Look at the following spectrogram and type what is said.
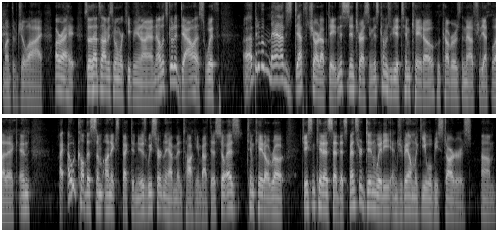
month of July. All right. So that's obviously one we're keeping an eye on. Now let's go to Dallas with a bit of a Mavs depth chart update. And this is interesting. This comes via Tim Cato, who covers the Mavs for The Athletic. And I, I would call this some unexpected news. We certainly haven't been talking about this. So as Tim Cato wrote, Jason Kidd has said that Spencer Dinwiddie and JaVale McGee will be starters. Um,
